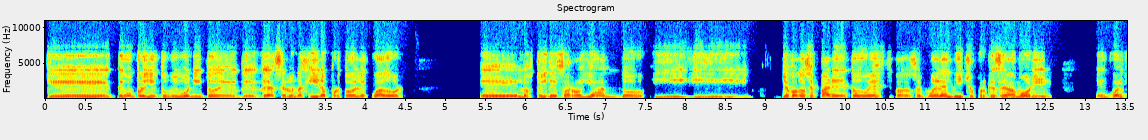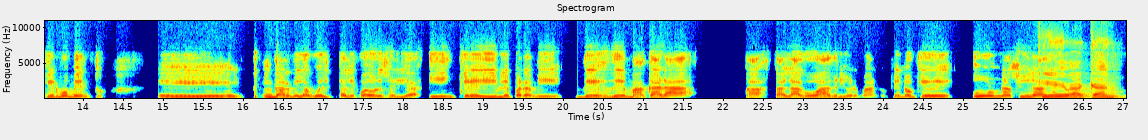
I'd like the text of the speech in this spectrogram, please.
que tengo un proyecto muy bonito de, de, hacer una gira por todo el Ecuador. Eh, lo estoy desarrollando y, y, yo cuando se pare todo esto, cuando se muera el bicho, porque se va a morir en cualquier momento, eh, darme la vuelta al Ecuador sería increíble para mí, desde Macará hasta Lago Agrio, hermano. Que no quede una ciudad. Qué bacán,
